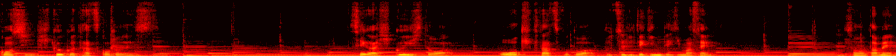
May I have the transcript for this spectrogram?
少し低く立つことです。背が低い人は大きく立つことは物理的にできません。そのため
